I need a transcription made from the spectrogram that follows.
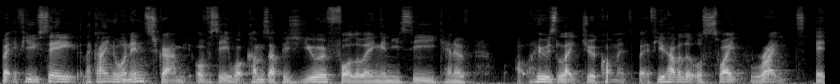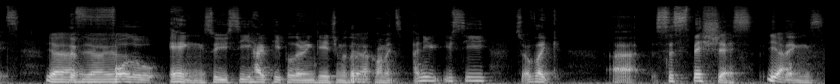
But if you say, like I know on Instagram, obviously what comes up is your following and you see kind of who's liked your comments. But if you have a little swipe right, it's Yeah, the yeah, yeah. following. So you see how people are engaging with Yeah. other comments. And you, you see sort of like uh, suspicious Yeah. things.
